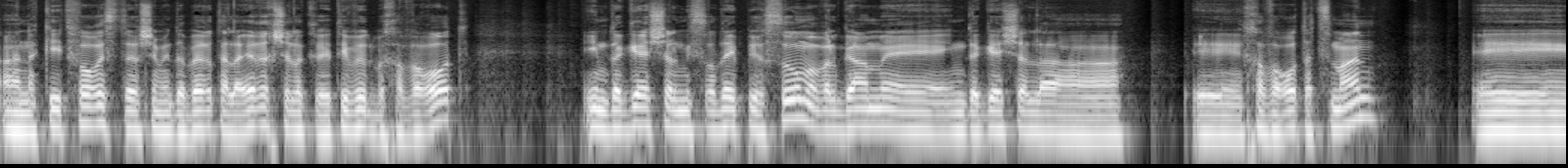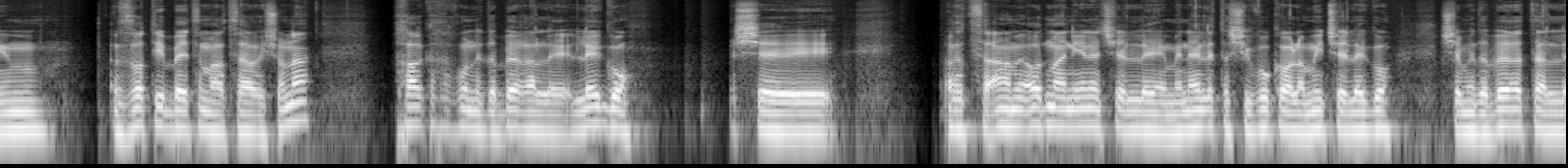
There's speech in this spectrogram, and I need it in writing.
הענקית פורסטר שמדברת על הערך של הקריאטיביות בחברות, עם דגש על משרדי פרסום, אבל גם uh, עם דגש על החברות עצמן. Uh, זאת היא בעצם ההרצאה הראשונה. אחר כך אנחנו נדבר על לגו, שהרצאה מאוד מעניינת של מנהלת השיווק העולמית של לגו, שמדברת על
